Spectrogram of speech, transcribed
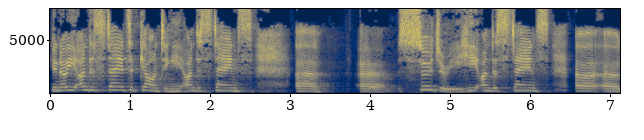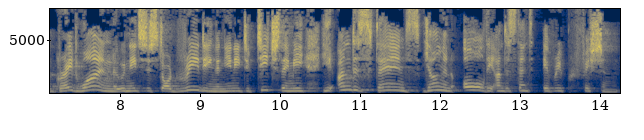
You know, he understands accounting. He understands, uh, uh, surgery. He understands uh, uh, grade one who needs to start reading and you need to teach them. He, he understands young and old. He understands every profession.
